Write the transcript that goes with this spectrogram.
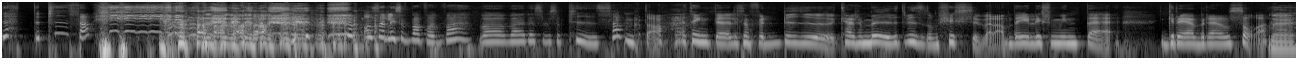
jättepinsam. och så liksom bara, va? Vad, vad är det som är så pinsamt då? Jag tänkte liksom, för det är ju kanske möjligtvis att de kysser varandra. Det är ju liksom inte grövre än så. Nej.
